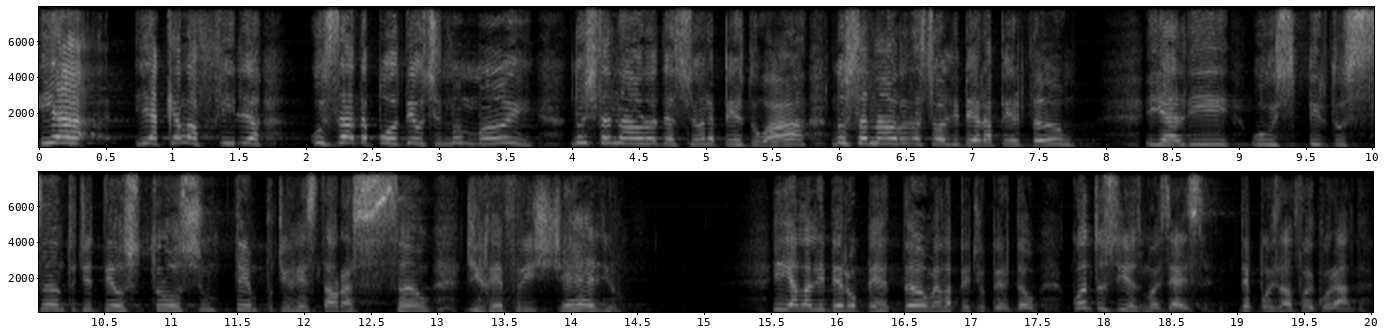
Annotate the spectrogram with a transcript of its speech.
E, a, e aquela filha usada por Deus disse: Mamãe, não está na hora da senhora perdoar, não está na hora da senhora liberar perdão. E ali o Espírito Santo de Deus trouxe um tempo de restauração, de refrigério. E ela liberou perdão, ela pediu perdão. Quantos dias, Moisés, depois ela foi curada?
